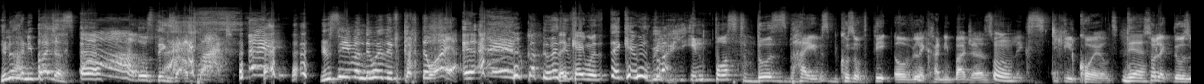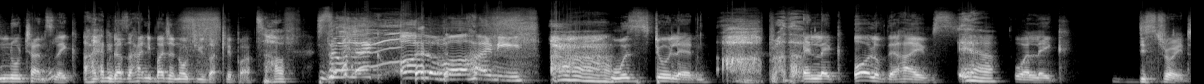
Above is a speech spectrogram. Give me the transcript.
you know honey badgers? ah, those things are bad. You see even the way they've cut the wire. Hey, look at the way They came with. They came with. we reinforced those hives because of the of like honey badgers with like steel coils. Mm. Yeah. So like there was no chance like a honey, does a honey badger know how to use a clipper? Tough. So like all of our honey was stolen. Oh, brother. And like all of the hives Yeah. were like destroyed.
